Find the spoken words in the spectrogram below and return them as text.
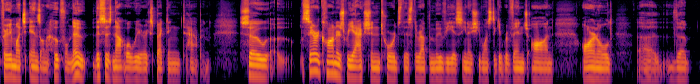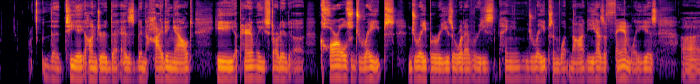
very much ends on a hopeful note, this is not what we were expecting to happen. So, uh, Sarah Connor's reaction towards this throughout the movie is, you know, she wants to get revenge on Arnold uh, the the T eight hundred that has been hiding out. He apparently started uh, Carl's Drapes, draperies or whatever. He's hanging drapes and whatnot. He has a family. He has uh,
